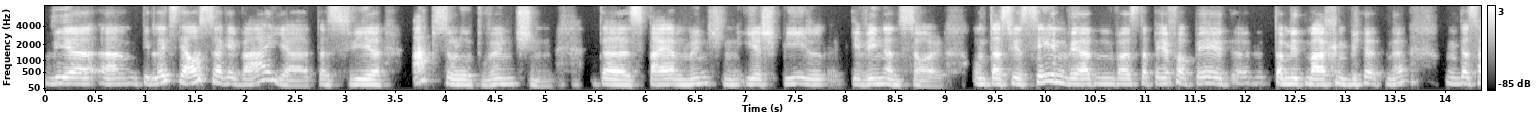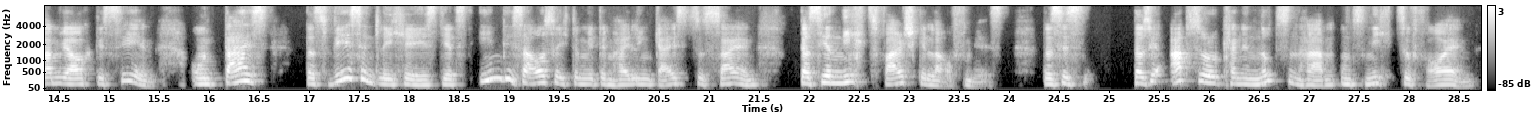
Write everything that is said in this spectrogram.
wir, äh, die letzte Aussage war ja, dass wir absolut wünschen, dass Bayern München ihr Spiel gewinnen soll und dass wir sehen werden, was der BVB äh, damit machen wird. Ne? Und das haben wir auch gesehen. Und da ist das Wesentliche ist jetzt in dieser Ausrichtung mit dem Heiligen Geist zu sein, dass hier nichts falsch gelaufen ist, dass es, dass wir absolut keinen Nutzen haben, uns nicht zu freuen.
